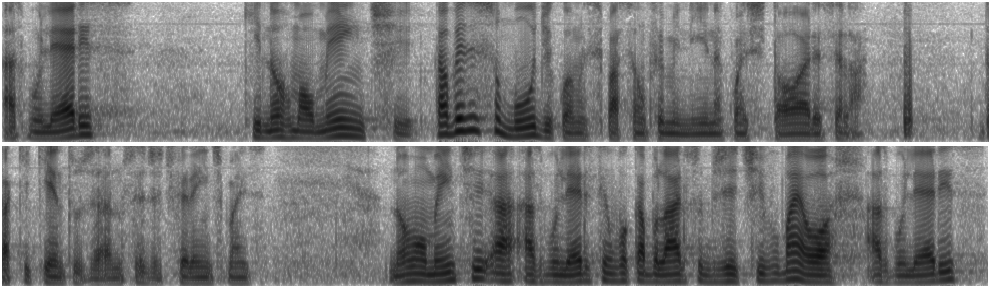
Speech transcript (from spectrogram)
as mulheres que normalmente, talvez isso mude com a emancipação feminina, com a história, sei lá, daqui 500 anos seja diferente, mas normalmente a, as mulheres têm um vocabulário subjetivo maior. As mulheres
